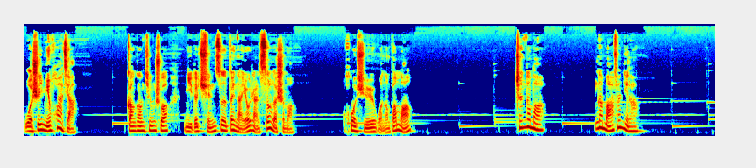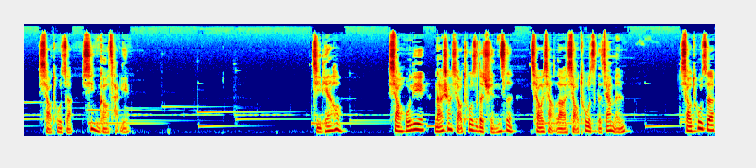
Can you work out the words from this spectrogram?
我是一名画家，刚刚听说你的裙子被奶油染色了，是吗？或许我能帮忙。”“真的吗？那麻烦你了。”小兔子兴高采烈。几天后，小狐狸拿上小兔子的裙子，敲响了小兔子的家门。小兔子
